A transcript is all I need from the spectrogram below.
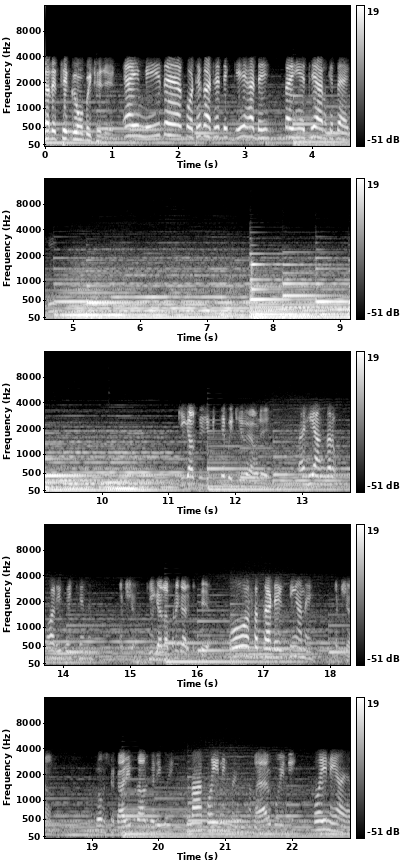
ਗੱਲ ਇੱਥੇ ਕਿਉਂ ਬੈਠੇ ਜੇ? ਐਂ ਮੀਂਹ ਤੇ ਕੋਠੇ ਕਾਠੇ ਡਿੱਗੇ ਸਾਡੇ ਤਾਂ ਅਸੀਂ ਇੱਥੇ ਆਣ ਕੇ ਬਹਿ ਗਏ ਕੀ ਗੱਲ ਤੁਸੀਂ ਕਿੱਥੇ ਬੈਠੇ ਹੋਏ ਆਵਲੇ ਅਸੀਂ ਆਂਗਰ ਵਾਲੀ ਬੈਠੇ ਨੇ। ਅੱਛਾ ਕੀ ਗੱਲ ਆਪਣੇ ਘਰ ਕਿੱਥੇ ਆ? ਉਹ ਸੱਤਾਂ ਡੇਗਦੀਆਂ ਨੇ। ਅੱਛਾ ਕੋਈ ਸਰਕਾਰੀ ਮਦਦ ਮਿਲੀ ਕੋਈ? ਨਾ ਕੋਈ ਨਹੀਂ ਮਿਲੀ ਆਇਆ ਵੀ ਕੋਈ ਨਹੀਂ? ਕੋਈ ਨਹੀਂ ਆਇਆ।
